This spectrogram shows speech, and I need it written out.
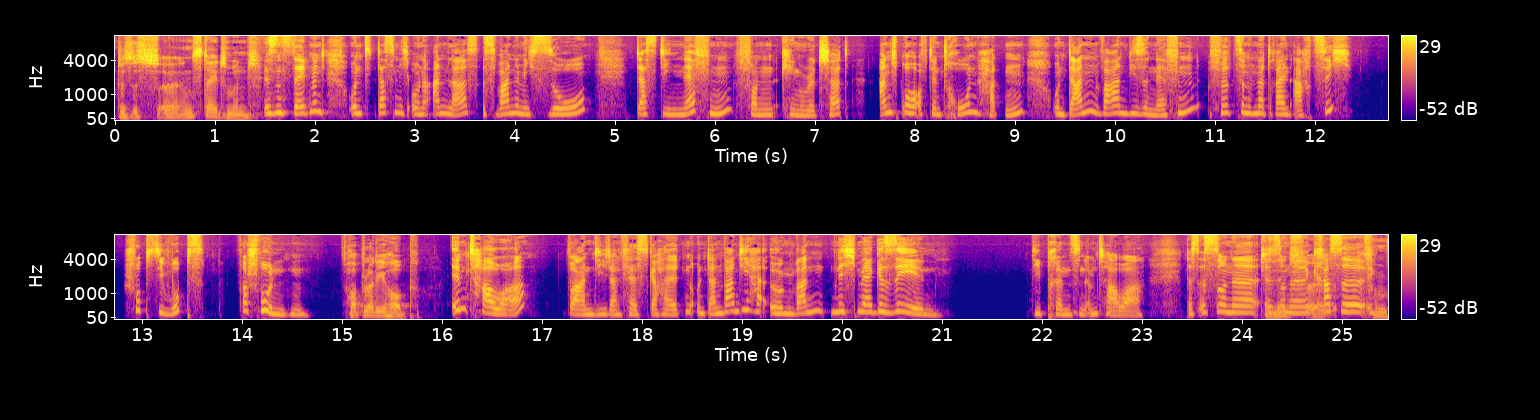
das ist äh, ein Statement. Ist ein Statement und das nicht ohne Anlass. Es war nämlich so, dass die Neffen von King Richard Anspruch auf den Thron hatten und dann waren diese Neffen 1483, schwuppsiwupps, verschwunden. Hoppla die hopp. Im Tower waren die dann festgehalten und dann waren die irgendwann nicht mehr gesehen. Die Prinzen im Tower. Das ist so eine, Die so sind, eine äh, krasse Vom,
